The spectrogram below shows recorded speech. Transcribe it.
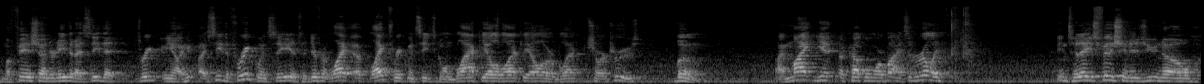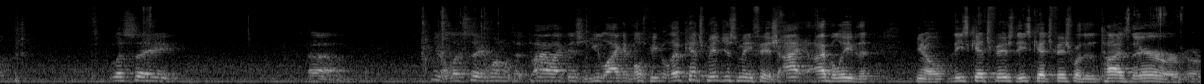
I'm a fish underneath it, I see that, you know, I see the frequency, it's a different light, uh, light frequency, it's going black, yellow, black, yellow, or black chartreuse, boom. I might get a couple more bites. And really, in today's fishing, as you know, let's say, uh, you know, let's say one with a tie like this and you like it, most people, they'll catch just as many fish. I, I believe that, you know, these catch fish, these catch fish, whether the tie's there or, or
